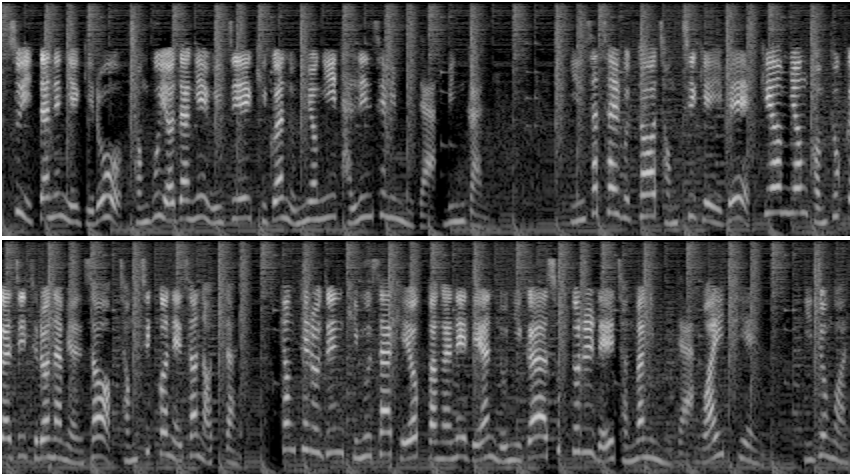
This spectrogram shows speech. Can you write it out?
수 있다는 얘기로 정부 여당의 의지에 기관 운명이 달린 셈입니다. 민간 인사찰부터 정치 개입에 계엄령 검토까지 드러나면서 정치권에선 어떤 형태로든 기무사 개혁 방안에 대한 논의가 속도를 낼 전망입니다. YTN 이종원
